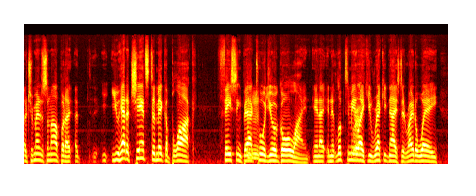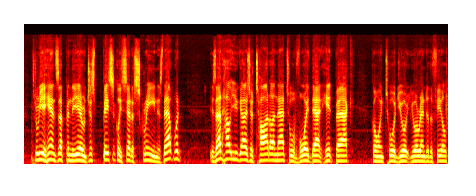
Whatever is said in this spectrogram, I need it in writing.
a tremendous amount, but I, I, you had a chance to make a block facing back Mhm. toward your goal line, and I, and it looked to me Right. like you recognized it right away, threw your hands up in the air, and just basically set a screen. Is that what? Is that how you guys are taught on that to avoid that hit back going toward your your end of the field?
